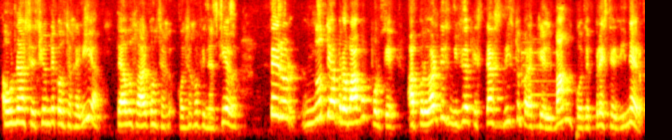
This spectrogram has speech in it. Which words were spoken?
a una sesión de consejería. Te vamos a dar consejo, consejo financiero. Pero no te aprobamos porque aprobarte significa que estás listo para que el banco te preste el dinero.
